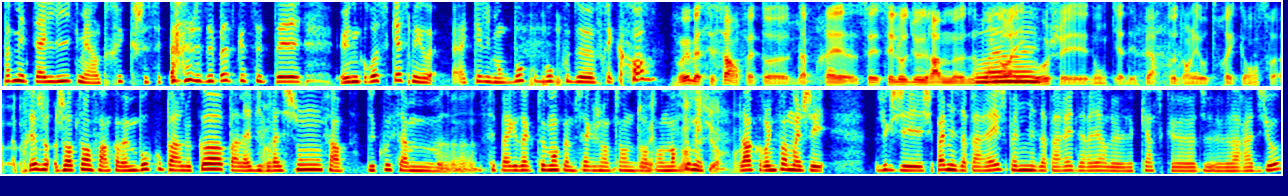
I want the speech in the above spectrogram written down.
pas métallique, mais un truc, je sais pas, je sais pas ce que c'était. Une grosse caisse, mais à laquelle il manque beaucoup, beaucoup de fréquences. Oui, bah, c'est ça en fait. euh, D'après, c'est l'audiogramme de ton Ouais, oreille ouais. gauche et donc il y a des pertes dans les hautes fréquences. euh, Après, j'en- j'entends enfin quand même beaucoup par le corps, par la vibration. Enfin, du coup, ça me, c'est pas exactement comme ça que j'entends, j'entends le morceau, Non, mais sûr, là encore une fois, moi j'ai vu que j'ai pas mes appareils, j'ai pas mis mes appareils derrière le, le casque de la radio.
